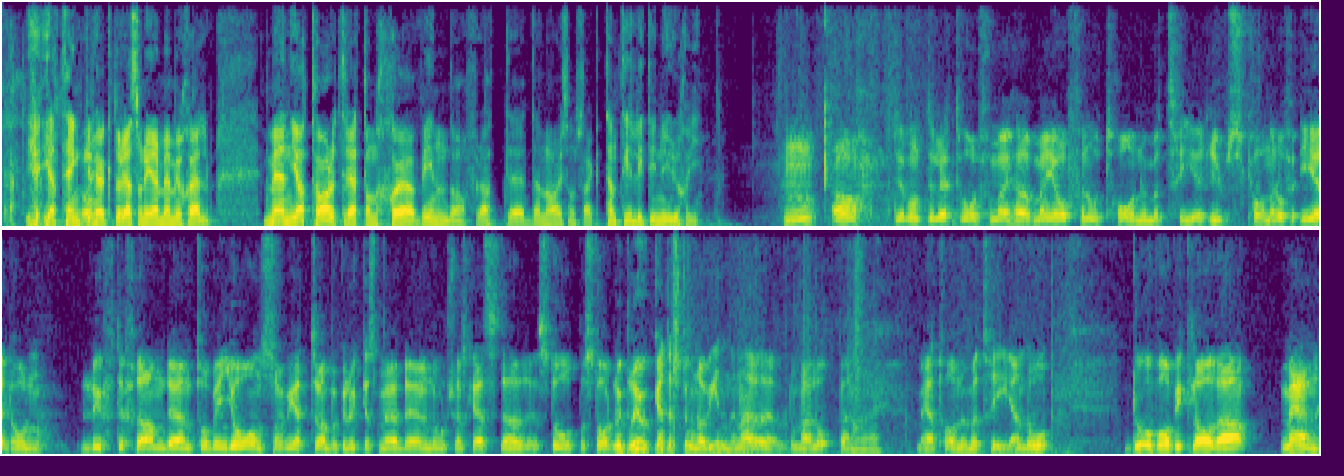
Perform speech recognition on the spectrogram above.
jag, jag tänker ja. högt och resonerar med mig själv. Men jag tar 13 Sjövind då. För att eh, den har ju som sagt tänt till lite i ny regi. Mm, ja, det var inte lätt val för mig här. Men jag får nog ta nummer tre, Ruskana då för Edholm lyfter fram den. Torbjörn Jansson vet hur han brukar lyckas med eh, nordsvenska hästar. Står på start. Nu brukar inte stå några vinnarna de här loppen. Nej. Men jag tar nummer tre ändå. Då var vi klara. Men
